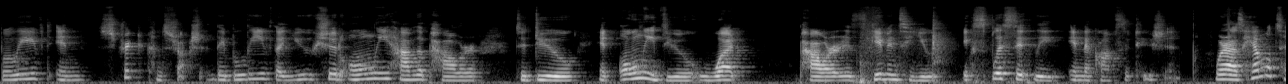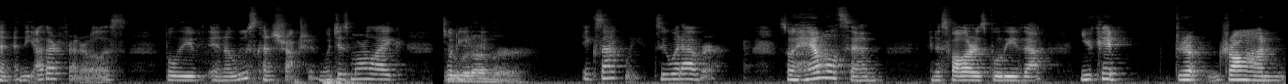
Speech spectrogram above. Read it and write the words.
believed in strict construction. They believed that you should only have the power to do and only do what power is given to you explicitly in the Constitution. Whereas Hamilton and the other Federalists believed in a loose construction, which is more like do what whatever. Exactly, do whatever. So Hamilton and his followers believe that you could draw on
